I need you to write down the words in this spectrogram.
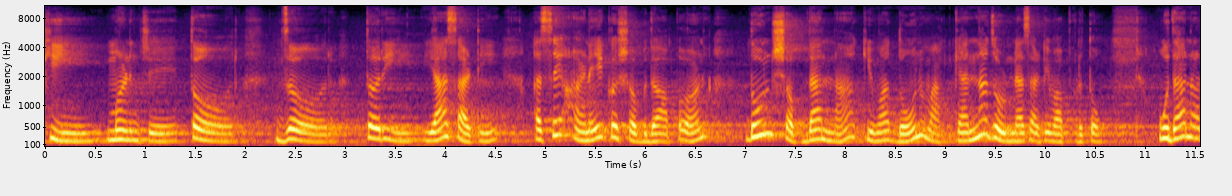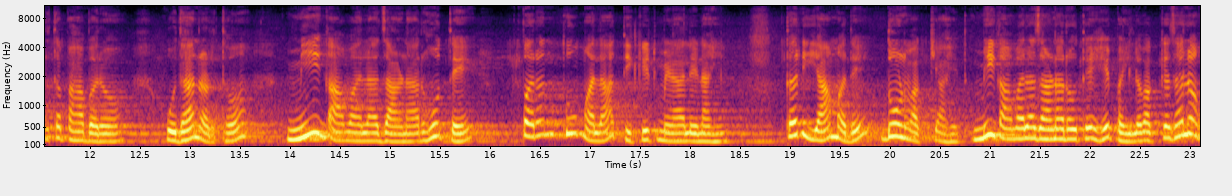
की म्हणजे तर जर तरी यासाठी असे अनेक शब्द आपण दोन शब्दांना किंवा दोन वाक्यांना जोडण्यासाठी वापरतो. उदाहरणार्थ पहा बरं. उदाहरणार्थ मी गावाला जाणार होते परंतु मला तिकीट मिळाले नाही. तर यामध्ये दोन वाक्य आहेत. मी गावाला जाणार होते हे पहिलं वाक्य झालं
